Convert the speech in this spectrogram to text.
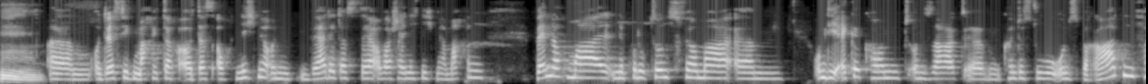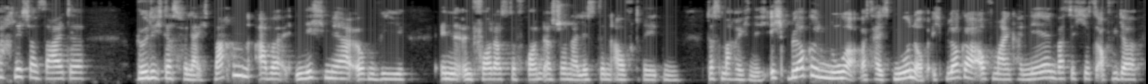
Mhm. Ähm, und deswegen mache ich doch das auch nicht mehr und werde das sehr wahrscheinlich nicht mehr machen. Wenn noch mal eine Produktionsfirma ähm, um die Ecke kommt und sagt, ähm, könntest du uns beraten, fachlicher Seite, würde ich das vielleicht machen, aber nicht mehr irgendwie in, in vorderster Front als Journalistin auftreten. Das mache ich nicht. Ich blogge nur, was heißt nur noch? Ich blogge auf meinen Kanälen, was ich jetzt auch wieder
